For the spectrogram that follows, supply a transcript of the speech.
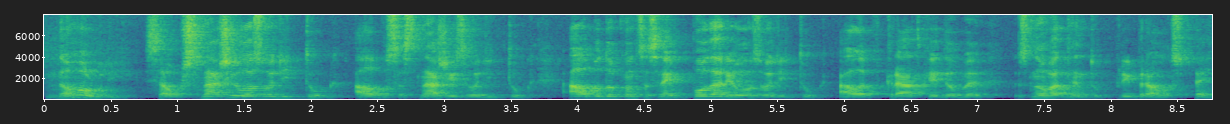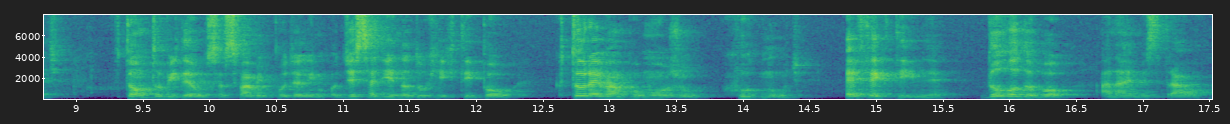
Mnoho ľudí sa už snažilo zhodiť tuk, alebo sa snaží zhodiť tuk, alebo dokonca sa im podarilo zhodiť tuk, ale v krátkej dobe znova ten tuk pribralo späť. V tomto videu sa s vami podelím o 10 jednoduchých typov, ktoré vám pomôžu chudnúť efektívne, dlhodobo a najmä zdravo.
